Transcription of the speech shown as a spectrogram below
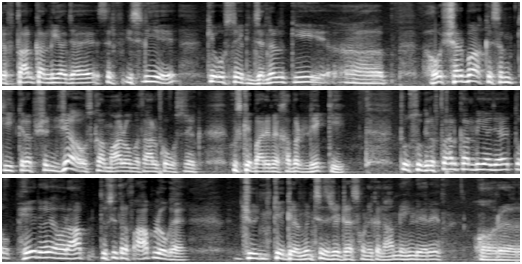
گرفتار کر لیا جائے، صرف اس لیے کہ اس نے ایک جنرل کی ہو شربا قسم کی کرپشن یا اس کا مال و مطال کو اس نے اس کے بارے میں خبر لیک کی، تو اس کو گرفتار کر لیا جائے تو پھر اور آپ، دوسری طرف آپ لوگ ہیں جن کے گریونسز ریڈریس ہونے کا نام نہیں لے رہے اور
